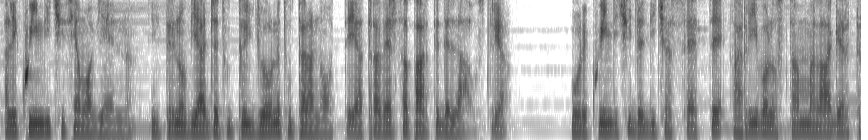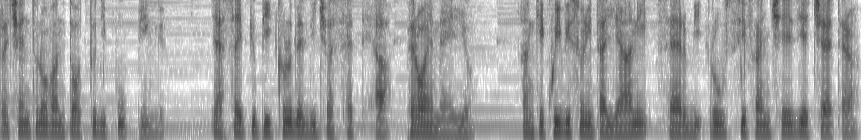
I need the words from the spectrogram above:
Alle 15 siamo a Vienna. Il treno viaggia tutto il giorno e tutta la notte e attraversa parte dell'Austria. Ore 15 del 17 arriva lo Stamma Lager 398 di Pupping. È assai più piccolo del 17A, però è meglio. Anche qui vi sono italiani, serbi, russi, francesi, eccetera.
